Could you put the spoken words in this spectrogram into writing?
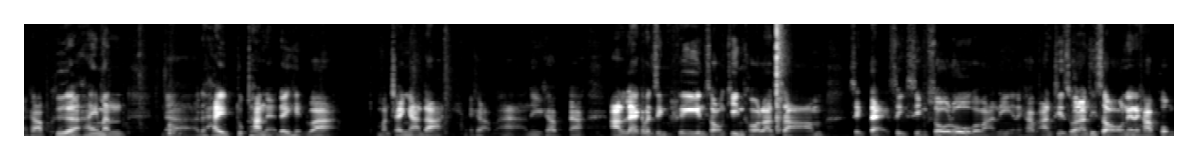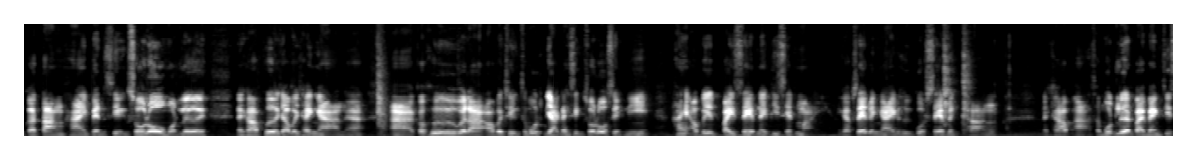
นะครับ เพื่อให้มันให้ทุกท่านเนี่ยได้เห็นว่ามันใช้งานได้นะครับ อ่า นี่ครับนะอันแรกก็เป็นเสียงคลีน2คีนคอรัส3เสียงแตก4เสียงโซโล่ประมาณนี้นะครับ อันที่ส่วนอันที่2เนี่ยนะครับ ผมก็ตั้งให้เป็นเสียงโซโล่หมดเลยนะครับ เพื่อจะเอาไปใช้งานนะ อ่า ก็คือเวลาเอาไปถึงสมมติอยากได้เสียงโซโล่เสียงนี้ ให้เอาไปไปเซฟในพรีเซตใหม่นะครับ เซฟยังไงก็คือกดเซฟหนึ่งครั้ง นะครับอ่าสมมติเลื่อนไปแบงค์ที่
